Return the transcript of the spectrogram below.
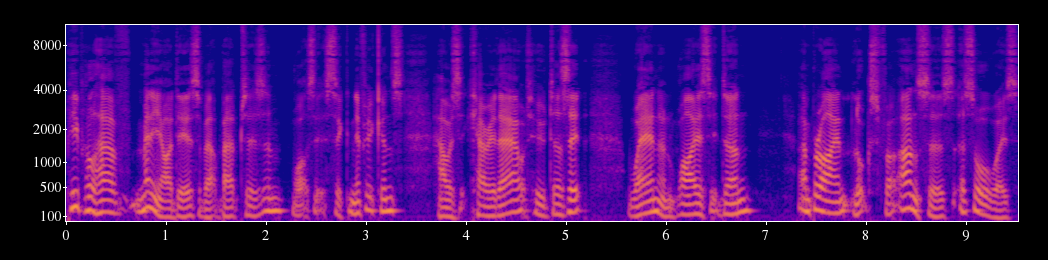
People have many ideas about baptism. What's its significance? How is it carried out? Who does it? When and why is it done? And Brian looks for answers, as always,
